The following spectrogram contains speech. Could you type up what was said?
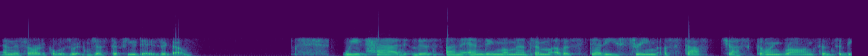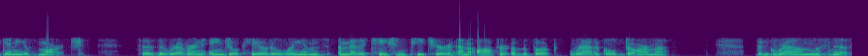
And this article was written just a few days ago. We've had this unending momentum of a steady stream of stuff just going wrong since the beginning of March, says the Reverend Angel Kyodo Williams, a meditation teacher and author of the book Radical Dharma. The groundlessness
